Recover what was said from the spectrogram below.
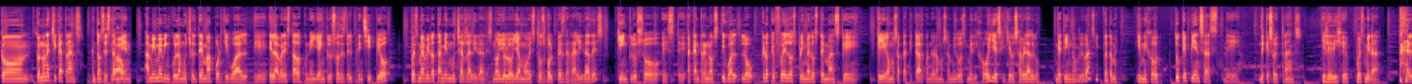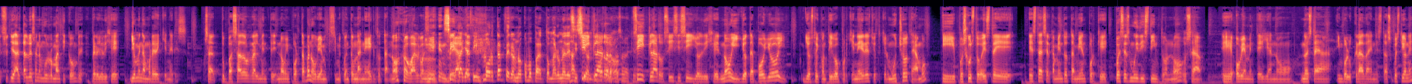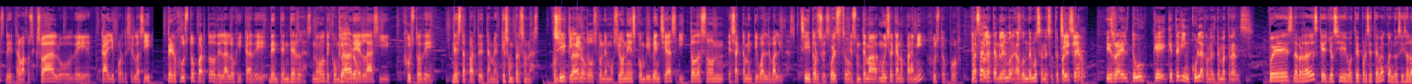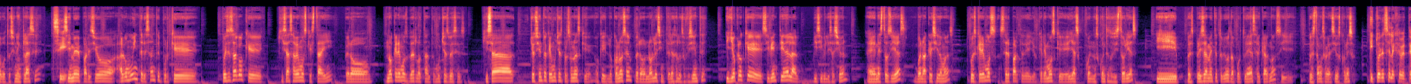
Con, con, una chica trans. Entonces Wow. también a mí me vincula mucho el tema porque igual eh, el haber estado con ella incluso desde el principio, pues me abrió también muchas realidades, ¿no? Yo lo llamo estos golpes de realidades, que incluso este, acá entre nos, igual lo, creo que fue los primeros temas que, que llegamos a platicar cuando éramos amigos. Me dijo, oye, es que quiero saber algo de ti, ¿no? Le digo, ah, sí, cuéntame. Y me dijo, ¿tú qué piensas de, de que soy trans? Y le dije, pues mira, tal vez suene muy romántico, pero yo dije, yo me enamoré de quién eres. O sea, tu pasado realmente no me importa. Bueno, obviamente si me cuenta una anécdota, ¿no? O algo así. Sí, vaya, te importa, pero no como para tomar una decisión. Sí, claro. ¿no? persona que- Sí, claro, sí, sí, sí. Yo le dije, no, y yo te apoyo y yo estoy contigo por quien eres, yo te quiero mucho, te amo. Y pues justo este, este acercamiento también porque pues es muy distinto, ¿no? O sea, eh, obviamente ella no, no está involucrada en estas cuestiones de trabajo sexual o de calle, por decirlo así, pero justo parto de la lógica de, de entenderlas, ¿no? De comprenderlas y justo de, de esta parte de también que son personas con Sí, claro. sentimientos, con emociones, con vivencias y todas son exactamente igual de válidas. Sí, por supuesto. Es un tema muy cercano para mí, justo por... Más por adelante hablemos, abundemos en eso, ¿te Sí, parece? claro. Israel, tú, ¿qué, qué te vincula con el tema trans? Pues la verdad es que yo sí voté por ese tema cuando se hizo la votación en clase. Sí. Sí me pareció algo muy interesante porque pues es algo que quizás sabemos que está ahí, pero no queremos verlo tanto muchas veces. Quizá yo siento que hay muchas personas que, ok, lo conocen, pero no les interesa lo suficiente. Y yo creo que si bien tiene la visibilización en estos días, bueno, ha crecido más, pues queremos ser parte de ello. Queremos que ellas cu- nos cuenten sus historias y pues precisamente tuvimos la oportunidad de acercarnos y pues estamos agradecidos con eso. ¿Y tú eres LGBT?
